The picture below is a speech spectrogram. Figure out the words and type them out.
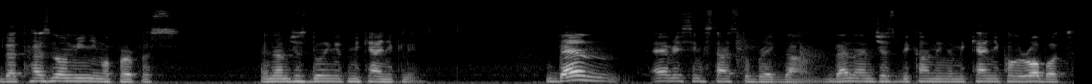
that has no meaning or purpose, and I'm just doing it mechanically. Then everything starts to break down. Then I'm just becoming a mechanical robot,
